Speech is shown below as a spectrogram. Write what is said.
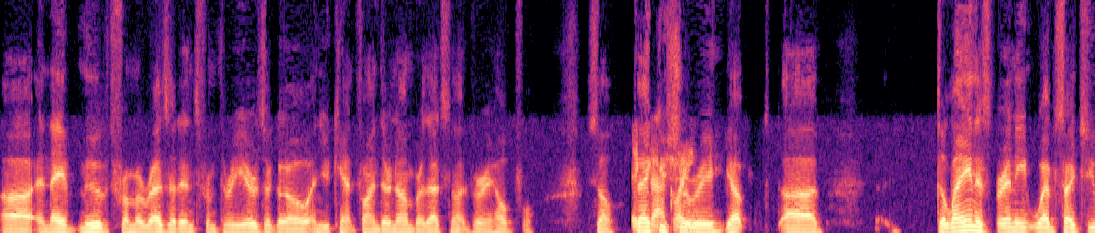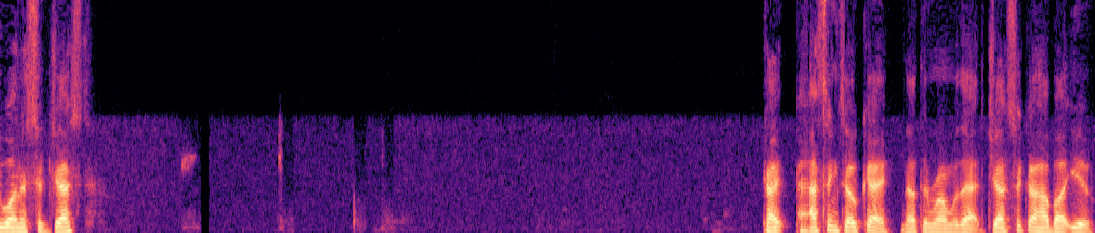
uh, and they've moved from a residence from three years ago and you can't find their number, that's not very helpful. So thank Exactly. you, Cherie. Yep. Uh, Delane, is there any websites you want to suggest? Okay, passing's okay. Nothing wrong with that. Jessica, how about you?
